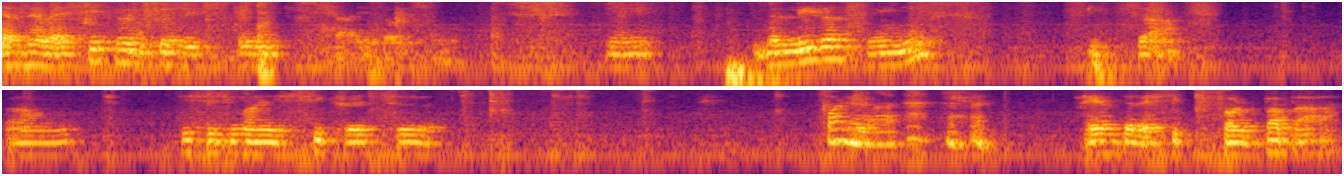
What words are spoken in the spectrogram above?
have the recipe because it's very precise also. The, the little things, pizza. Um, this is my secret. Uh, Formula. I have the recipe for baba.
